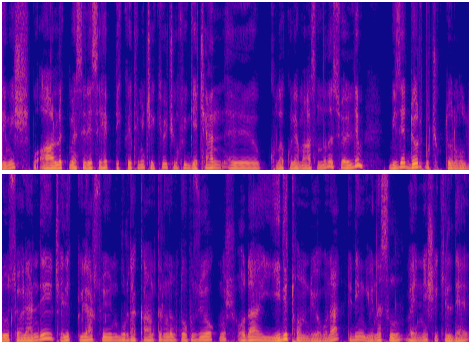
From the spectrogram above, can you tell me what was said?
demiş. Bu ağırlık meselesi hep dikkatimi çekiyor. Çünkü geçen e, kulak ulemasında da söyledim. Bize 4,5 ton olduğu söylendi. Çelik Güler suyun burada counter'ının topuzu yokmuş. O da 7 ton diyor buna. Dediğim gibi nasıl ve ne şekilde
